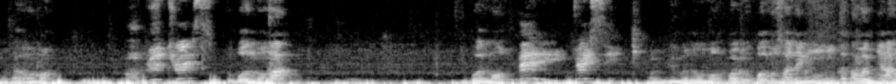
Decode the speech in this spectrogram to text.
Kasama mo? All good, Trace? Upuan mo nga. Upuan mo. Hey, Tracy. Ay, hindi mo naman maupuan. Upuan mo sana yung katawan niya.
